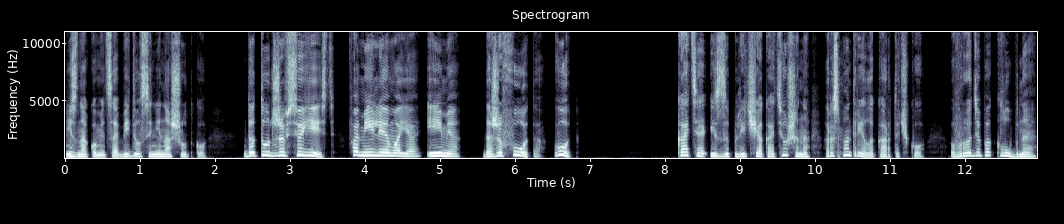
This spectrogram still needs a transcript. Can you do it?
Незнакомец обиделся не на шутку. «Да тут же все есть. Фамилия моя, имя, даже фото. Вот». Катя из-за плеча Катюшина рассмотрела карточку. Вроде бы клубная,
